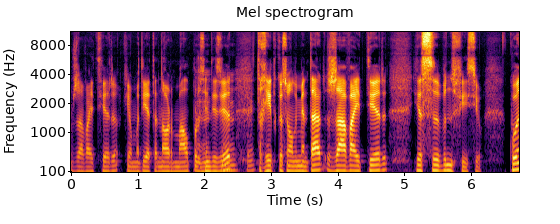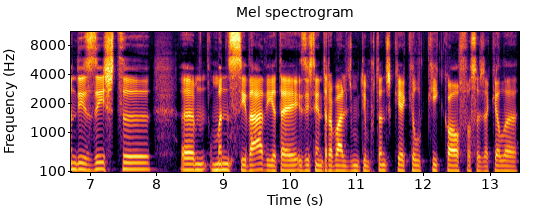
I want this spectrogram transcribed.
já vai ter, que é uma dieta normal, por assim uhum, dizer, uhum, de reeducação alimentar, já vai ter esse benefício. Quando existe um, uma necessidade, e até existem trabalhos muito importantes, que é aquele kick-off, ou seja, aquela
